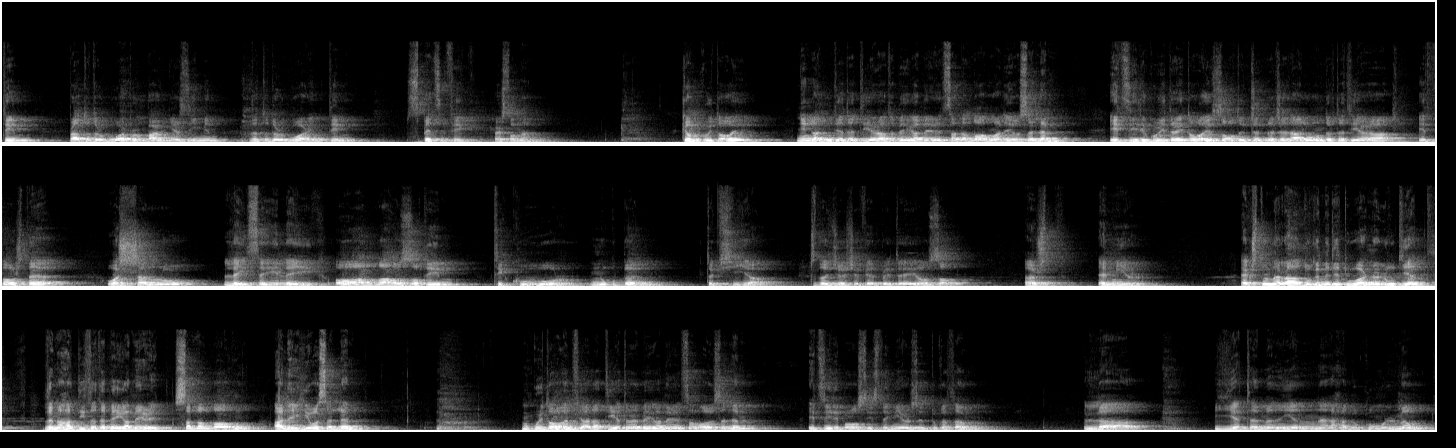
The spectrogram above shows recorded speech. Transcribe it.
Tim, pra të dërguar për mbarë njerëzimin dhe të dërguarin tim specifik personal. Kjo më kujtoi një nga lutjet e tjera të pejgamberit sallallahu alaihi wasallam, i cili kur i drejtohej Zotit xhella xhelaluhu ndër të tjera i thoshte wa sharru laysa ilayk o Allahu Zoti im ti kurrë nuk bën Të këqija, çdo gjë që vjen prej Teje o Zot, është e mirë. E kështu me radhë duke medituar në lutjet dhe në hadithet e pejgamberit sallallahu alaihi wasallam më kujtohet fjala tjetër e pejgamberit sallallahu alaihi wasallam i cili porosiste njerëzit duke thënë la yatamannayanna ahadukum al-maut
